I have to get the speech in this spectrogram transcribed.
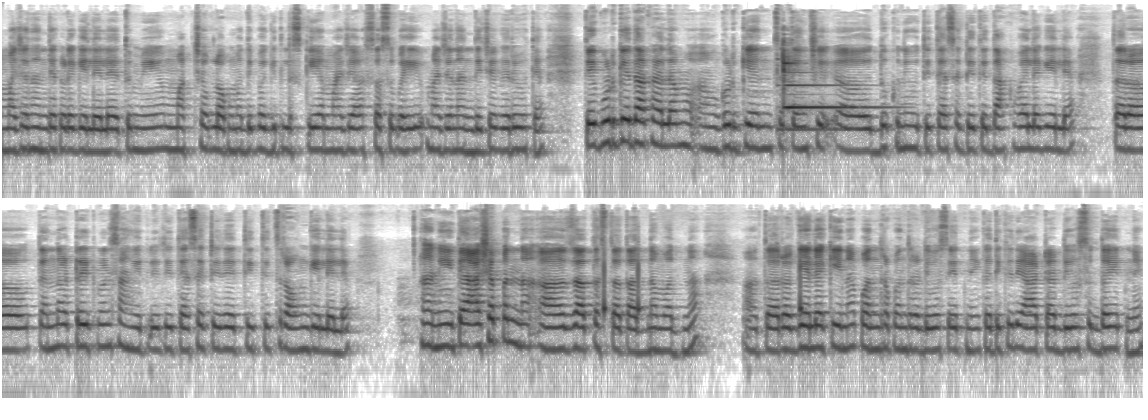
माझ्या नंदेकडे गेलेल्या आहे तुम्ही मागच्या ब्लॉगमध्ये बघितलंच की माझ्या सासूबाई माझ्या नंदेच्या घरी होत्या. ते गुडघे दाखवायला गुडघ्यांचं त्यांची दुखणी होती. त्यासाठी ते दाखवायला गेल्या. तर त्यांना ट्रीटमेंट सांगितली होती. त्यासाठी ते तिथेच राहून गेलेल्या. आणि त्या अशा पण ना जात असतात अधनंमधनं तर गेल्या की ना पंधरा पंधरा दिवस येत नाही. कधी कधी आठ आठ दिवससुद्धा येत नाही.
